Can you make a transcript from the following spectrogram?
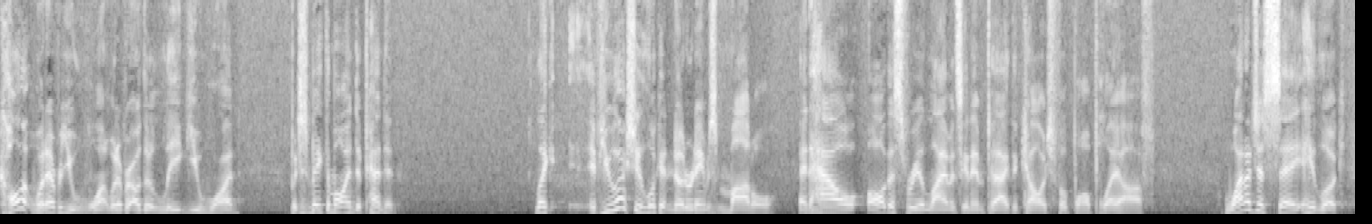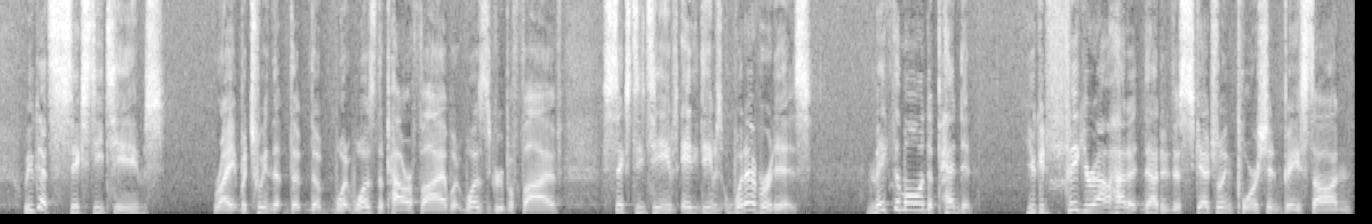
call it whatever you want, whatever other league you want, but just make them all independent? Like if you actually look at Notre Dame's model and how all this realignment is going to impact the college football playoff, why not just say, hey, look, we've got 60 teams, right? Between the, the, the what was the Power Five, what was the Group of Five, 60 teams, 80 teams, whatever it is, make them all independent. You could figure out how to how to do the scheduling portion based on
